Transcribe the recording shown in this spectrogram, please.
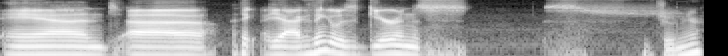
and uh, I think yeah, I think it was Gieran's junior,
